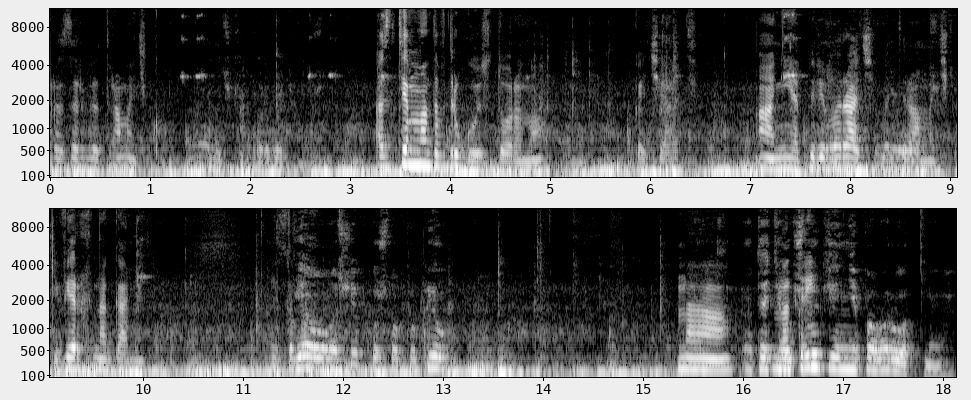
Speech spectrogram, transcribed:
разорвет рамочку. рамочки порвать можно. А затем надо в другую сторону качать. А, нет, переворачивать рамочки вверх ногами. Сделал ошибку, что купил на, вот эти на вот три. штуки неповоротные.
